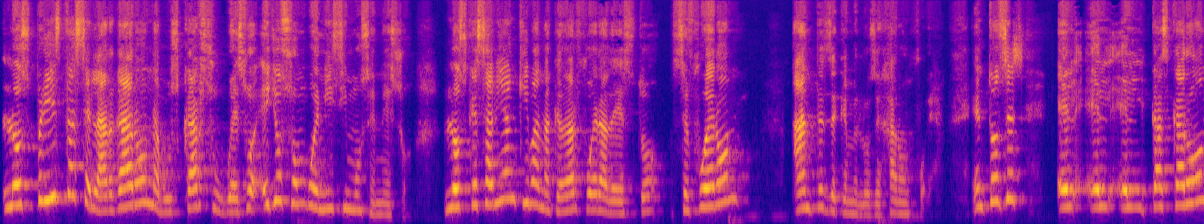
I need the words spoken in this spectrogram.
los priistas se largaron a buscar su hueso. Ellos son buenísimos en eso. Los que sabían que iban a quedar fuera de esto, se fueron antes de que me los dejaron fuera. Entonces, el, el- el cascarón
